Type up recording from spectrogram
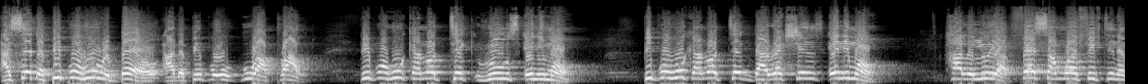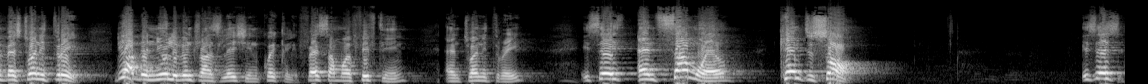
I said the people who rebel are the people who are proud. People who cannot take rules anymore. People who cannot take directions anymore. Hallelujah. First Samuel 15 and verse 23. Do you have the New Living Translation quickly? First Samuel 15 and 23. It says, And Samuel came to Saul. It says,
